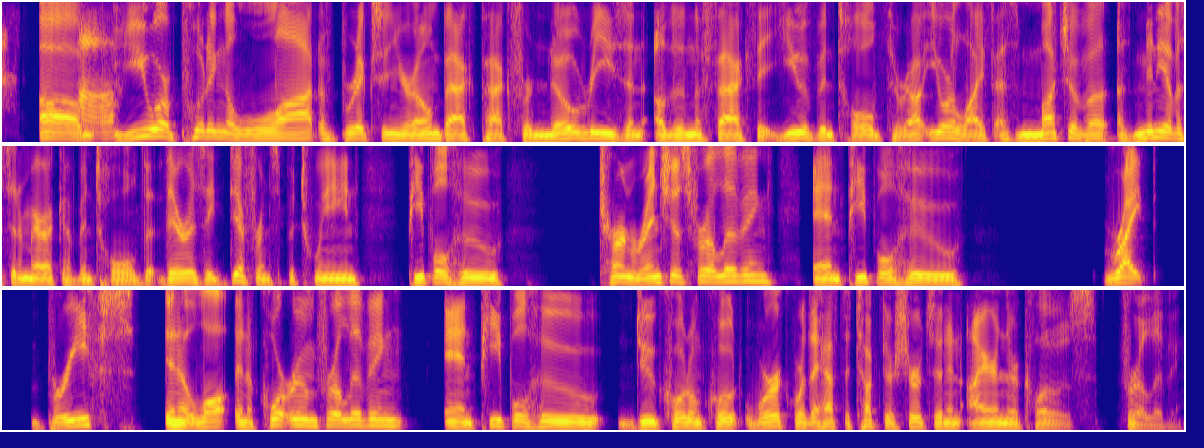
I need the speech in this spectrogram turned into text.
um, Uh. you are putting a lot of bricks in your own backpack for no reason other than the fact that you have been told throughout your life, as much of a, as many of us in America have been told, that there is a difference between people who turn wrenches for a living and people who write briefs in a law in a courtroom for a living and people who do quote unquote work where they have to tuck their shirts in and iron their clothes for a living.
